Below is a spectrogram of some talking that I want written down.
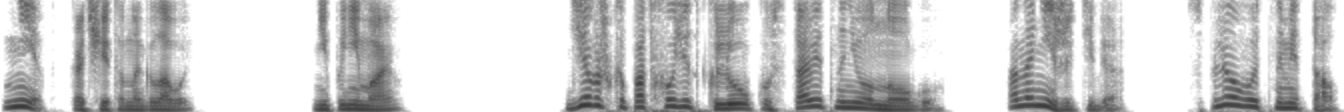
Нет, качает она головой. Не понимаю. Девушка подходит к люку, ставит на него ногу. Она ниже тебя. Сплевывает на металл.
